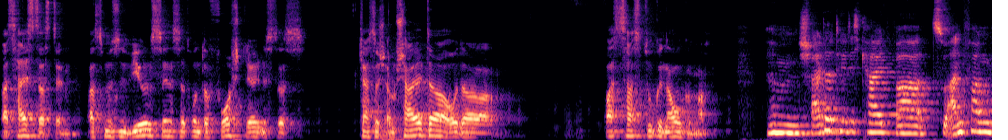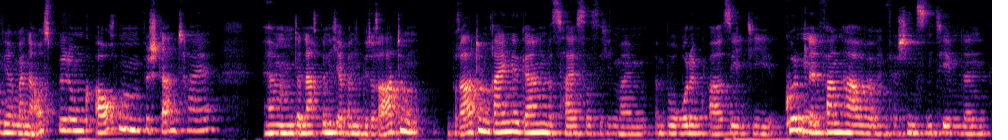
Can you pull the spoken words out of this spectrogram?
Was heißt das denn? Was müssen wir uns denn darunter vorstellen? Ist das klassisch am Schalter oder was hast du genau gemacht? Ähm, Schaltertätigkeit war zu Anfang während meiner Ausbildung auch ein Bestandteil. Ähm, danach bin ich aber in die Beratung, Beratung reingegangen. Das heißt, dass ich in meinem Büro dann quasi die Kunden empfangen habe in verschiedensten Themen dann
